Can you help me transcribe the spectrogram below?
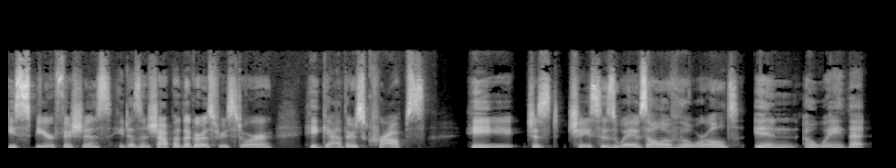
he spearfishes. He doesn't shop at the grocery store. He gathers crops. He just chases waves all over the world in a way that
